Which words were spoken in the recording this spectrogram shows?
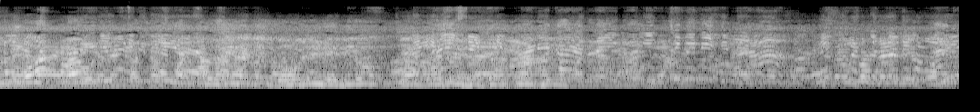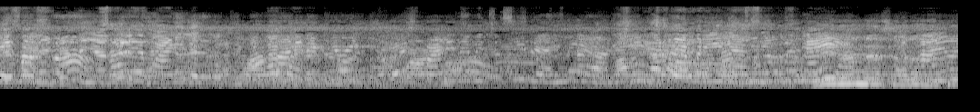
ਤੁਸੀਂ ਤਾਂ ਦੋ ਦਿਨ ਦੇ ਦਿਓ। ਜਾਂ ਦਿਨ ਬਰਸਾਤਾਂ ਦੀ ਵਿੱਚ ਵੀ ਨਹੀਂ ਹਿੱਲਿਆ ਇੱਕ 15 ਦਿਨ ਹੋਏ ਨੇ ਸਾਨੂੰ ਸਾਰੇ ਪਾਣੀ ਦੇਖੋ ਪਾਣੀ ਦੇਖੋ ਇਸ ਪਾਣੀ ਦੇ ਵਿੱਚ ਅਸੀਂ ਰਹਿੰਦੇ ਆ ਸ਼ੂਗਰ ਦੇ ਮਰੀਜ਼ ਐ ਇਹ ਨਾ ਮੈਂ ਸਾਰਾ ਦੇਖੋ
